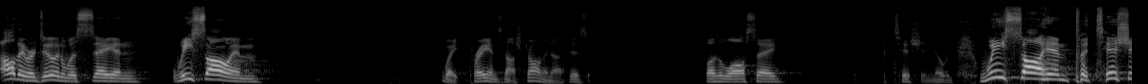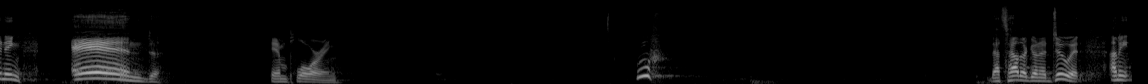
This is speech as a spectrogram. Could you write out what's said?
All they were doing was saying, We saw him. Wait, praying's not strong enough, is it? What does the law say? Petition. No. We saw him petitioning and imploring. Whew. That's how they're going to do it. I mean,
